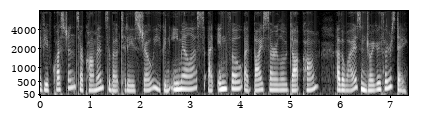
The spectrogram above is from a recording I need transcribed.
If you have questions or comments about today's show, you can email us at info at bysarlo.com. Otherwise, enjoy your Thursday.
